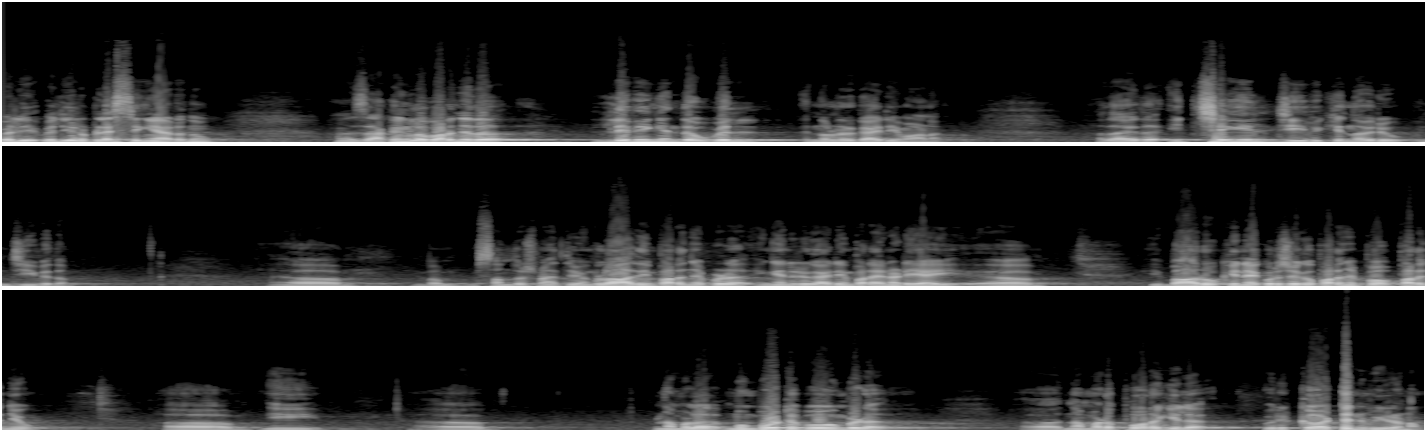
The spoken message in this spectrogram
വലിയ വലിയൊരു ബ്ലെസ്സിങ് ആയിരുന്നു. സാക്കങ്ങൾ പറഞ്ഞത് ലിവിങ് ഇൻ ദ വിൽ എന്നുള്ളൊരു കാര്യമാണ്. അതായത് ഇച്ഛയിൽ ജീവിക്കുന്ന ഒരു ജീവിതം. ഇപ്പം സന്തോഷ് മാത്യുവെങ്കിലും ആദ്യം പറഞ്ഞപ്പോൾ ഇങ്ങനൊരു കാര്യം പറയാനിടയായി. ഈ ബാറൂഖിനെ കുറിച്ചൊക്കെ പറഞ്ഞപ്പോൾ പറഞ്ഞു ഈ നമ്മൾ മുമ്പോട്ട് പോകുമ്പോൾ നമ്മുടെ പുറകിൽ ഒരു കേട്ടൻ വീഴണം.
